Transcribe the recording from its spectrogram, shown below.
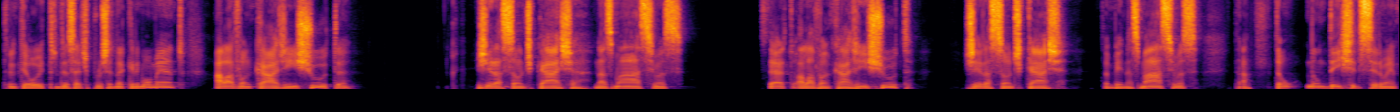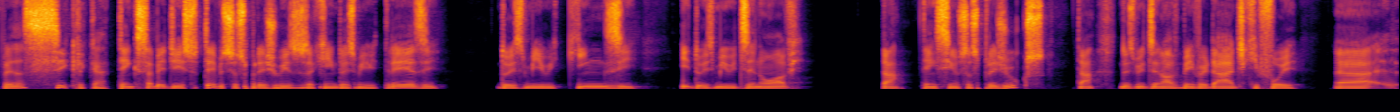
38, 37% naquele momento, alavancagem enxuta, geração de caixa nas máximas, certo? Alavancagem enxuta, geração de caixa também nas máximas, tá? Então não deixa de ser uma empresa cíclica, tem que saber disso. Teve seus prejuízos aqui em 2013, 2015 e 2019, tá? Tem sim os seus prejuízos, tá? 2019, bem verdade, que foi uh,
